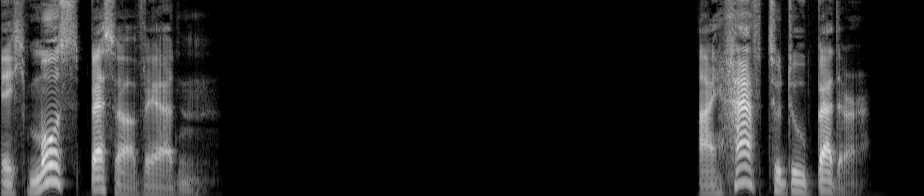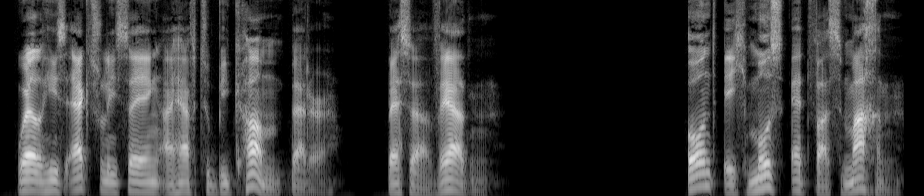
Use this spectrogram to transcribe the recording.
Ich muss besser werden. I have to do better. Well, he's actually saying I have to become better. Besser werden. Und ich muss etwas machen.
